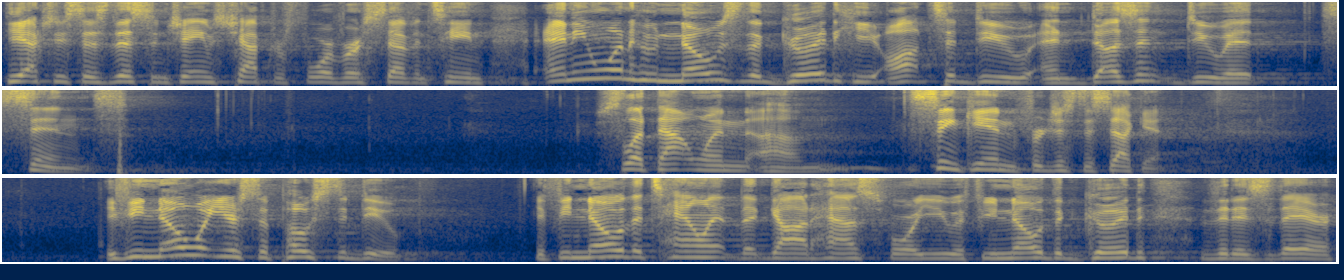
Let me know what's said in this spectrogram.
he actually says this in James chapter 4 verse 17, anyone who knows the good he ought to do and doesn't do it sins. Just let that one um, sink in for just a second. If you know what you're supposed to do, if you know the talent that God has for you, if you know the good that is there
